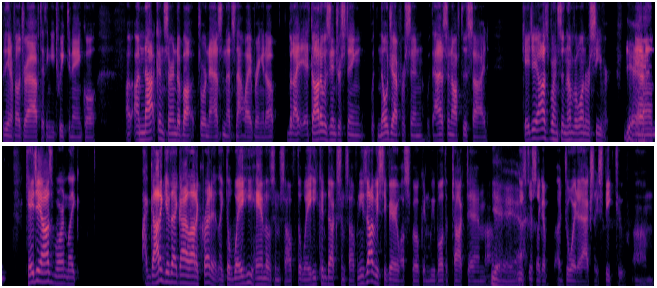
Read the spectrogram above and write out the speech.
the NFL draft. I think he tweaked an ankle. I, I'm not concerned about Jordan Addison. That's not why I bring it up. But I, I thought it was interesting with no Jefferson, with Addison off to the side. KJ Osborn's the number one receiver. Yeah. And KJ Osborn, like, I got to give that guy a lot of credit. Like the way he handles himself, the way he conducts himself. And he's obviously very well spoken. We both have talked to him. Um, yeah, yeah, yeah. He's just like a, a joy to actually speak to, um,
